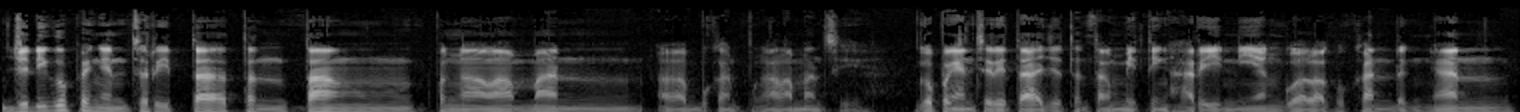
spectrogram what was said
Jadi gue pengen cerita tentang pengalaman, uh, bukan pengalaman sih. Gue pengen cerita aja tentang meeting hari ini yang gue lakukan dengan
